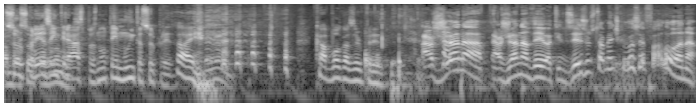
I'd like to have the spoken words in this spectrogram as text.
a surpresa, entre aspas, não tem muita surpresa. Aí. Acabou com a surpresa. A Jana, a Jana veio aqui dizer justamente o que você falou, Ana.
